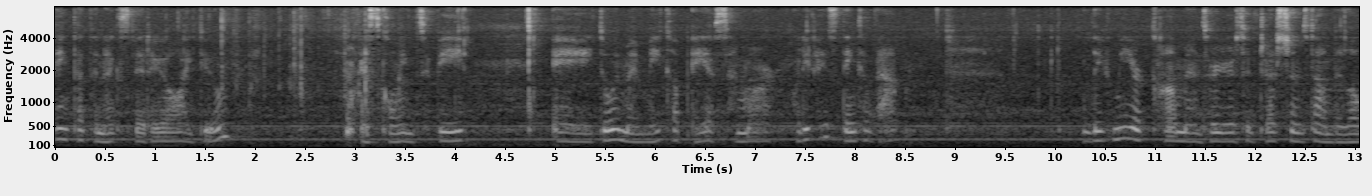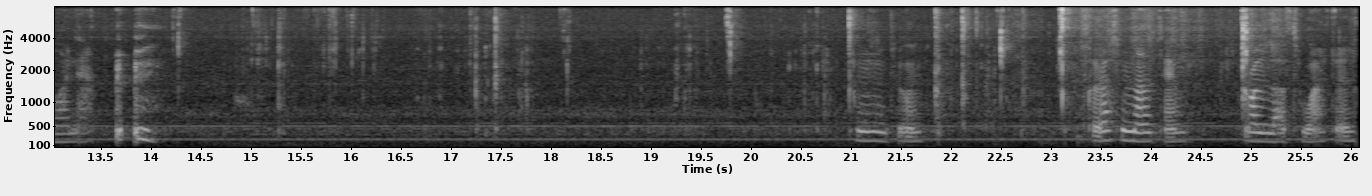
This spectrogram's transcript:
Think that the next video I do is going to be a doing my makeup ASMR. What do you guys think of that? Leave me your comments or your suggestions down below on that. mm Cause that's another thing I love to watch is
